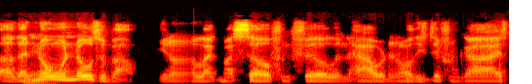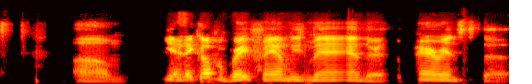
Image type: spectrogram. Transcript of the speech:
uh, that yeah. no one knows about. You know, like myself and Phil and Howard and all these different guys. Um, yeah, they come from great families, man. They're the parents, the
